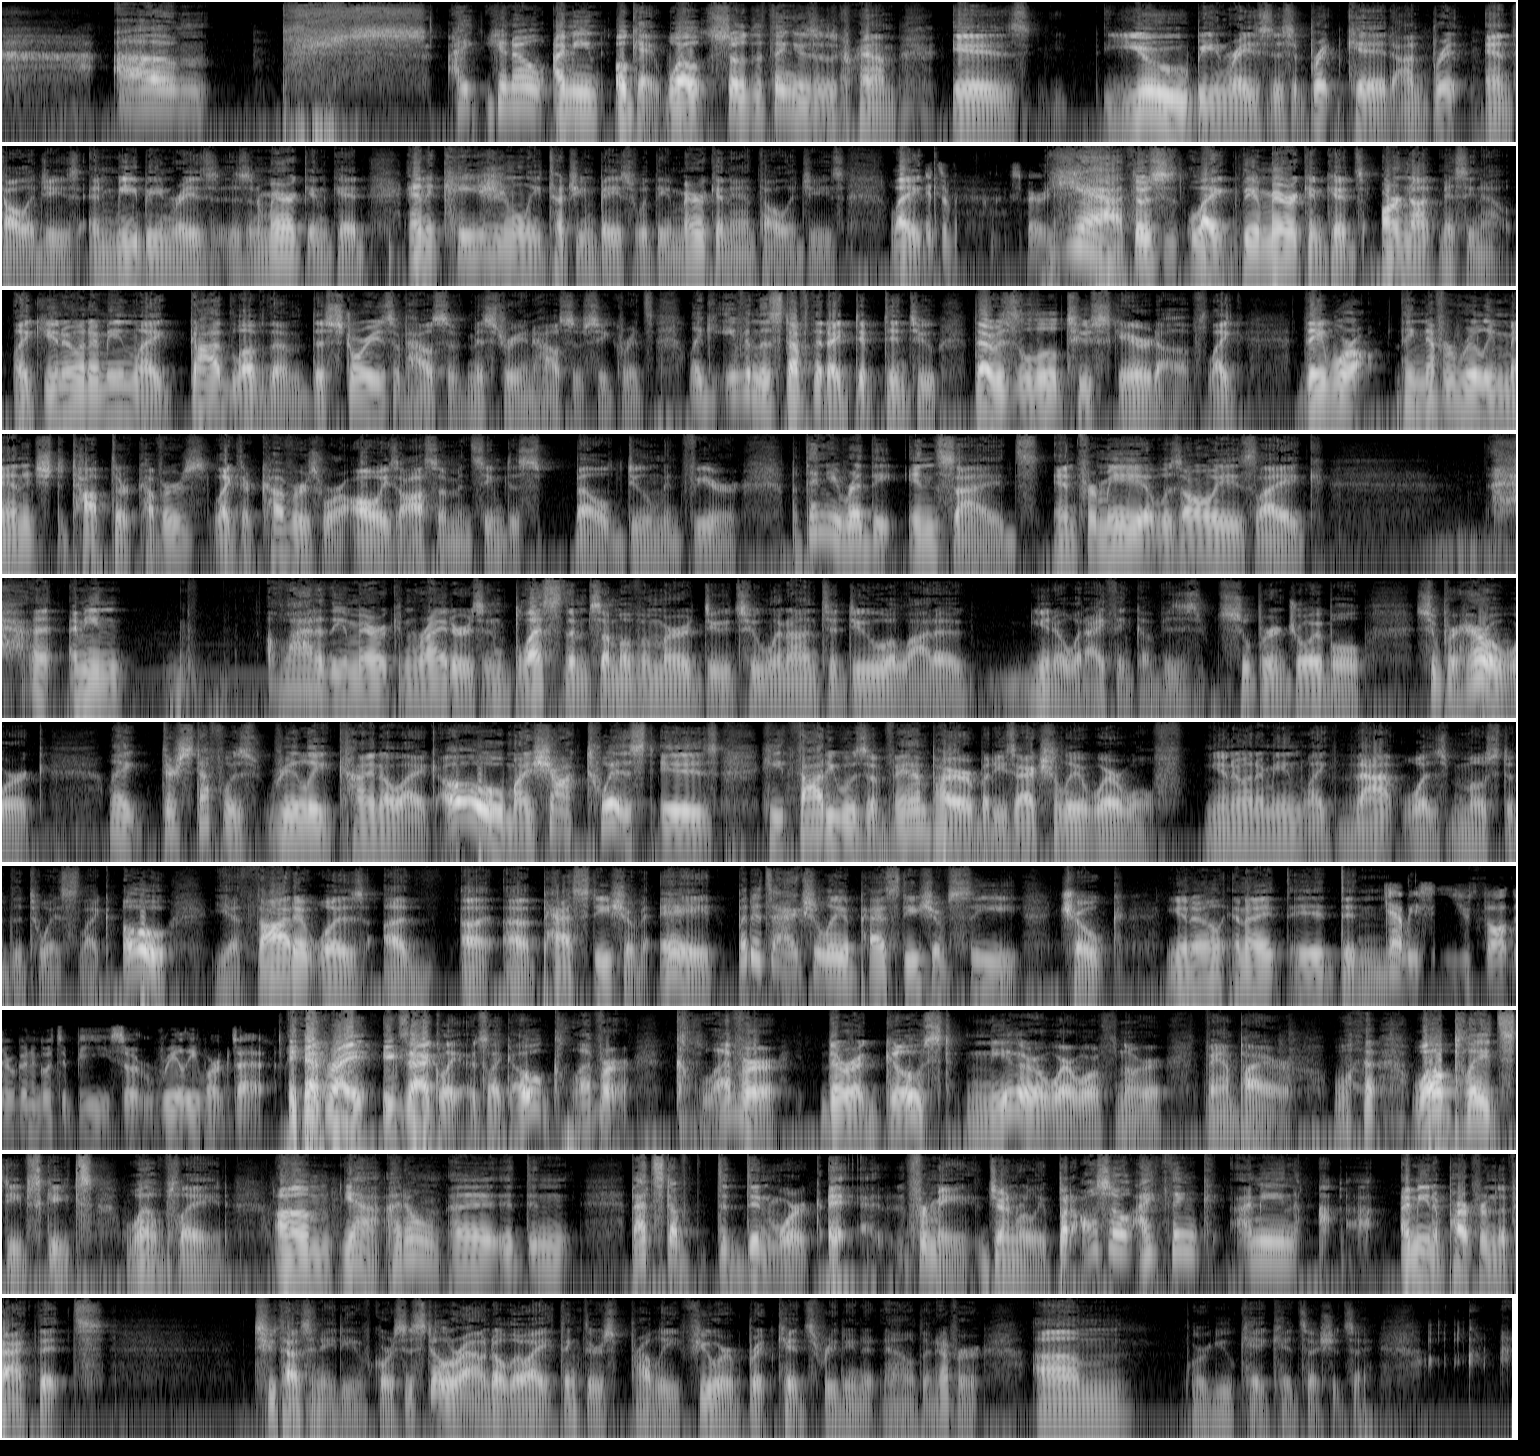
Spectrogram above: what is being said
Um, I, you know, I mean, okay, well, so the thing is, is Graham, is you being raised as a Brit kid on Brit anthologies and me being raised as an American kid and occasionally touching base with the American anthologies. Like, it's a experience. Yeah, those like the American kids are not missing out. Like, you know what I mean? Like, God love them. The stories of House of Mystery and House of Secrets, like even the stuff that I dipped into that I was a little too scared of. Like, they were they never really managed to top their covers. Like their covers were always awesome and seemed to spell doom and fear. But then you read the insides, and for me, it was always like, I mean, a lot of the American writers, and bless them, some of them are dudes who went on to do a lot of, you know, what I think of as super enjoyable superhero work. Like, their stuff was really kind of like, oh, my shock twist is he thought he was a vampire, but he's actually a werewolf. You know what I mean? Like, that was most of the twist. Like, oh, you thought it was a a, a, pastiche of A, but it's actually a pastiche of C. Choke you know, and I it didn't. Yeah, but you, you thought they were going to go to B, so it really worked out. Yeah, right. Exactly. It's like, oh, clever, clever. They're a ghost, neither a werewolf nor a vampire. Well played, Steve Skeates. Well played. Um, yeah, I don't. Uh, it didn't. That stuff didn't work it, eh, for me generally. But also, I think. I mean, I, I mean, apart from the fact that 2000 AD, of course, is still around, although I think there's probably fewer Brit kids reading it now than ever, um, or UK kids, I should say.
